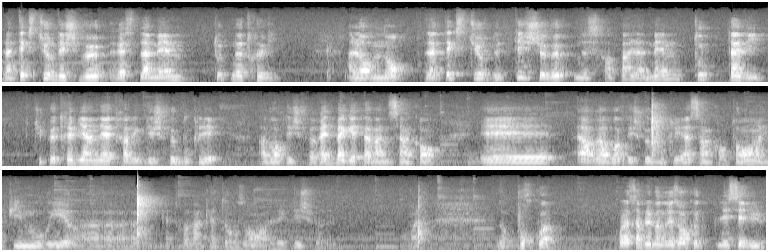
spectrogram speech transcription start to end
La texture des cheveux reste la même toute notre vie. Alors non, la texture de tes cheveux ne sera pas la même toute ta vie. Tu peux très bien naître avec des cheveux bouclés, avoir des cheveux red baguette à 25 ans, et avoir des cheveux bouclés à 50 ans et puis mourir à 94 ans avec des cheveux Voilà. Donc pourquoi? Pour la simple et bonne raison que les cellules,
